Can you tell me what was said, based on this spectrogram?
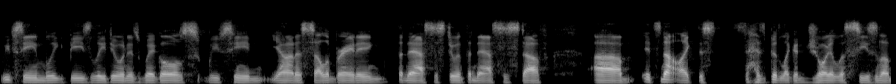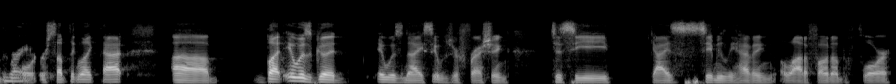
we've seen Malik Beasley doing his wiggles. We've seen Giannis celebrating. the Thanasis doing Thanasis stuff. Um, it's not like this has been like a joyless season on the right. court or something like that. Uh, but it was good. It was nice. It was refreshing to see guys seemingly having a lot of fun on the floor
